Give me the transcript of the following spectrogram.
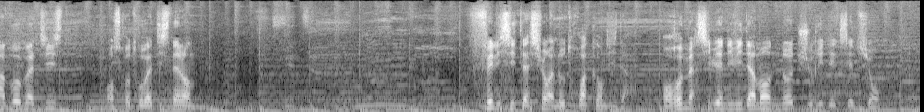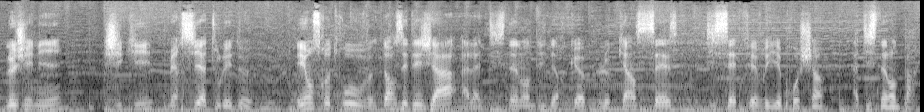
Bravo Baptiste On se retrouve à Disneyland. Félicitations à nos trois candidats. On remercie bien évidemment notre jury d'exception, le génie, Jiki, merci à tous les deux. Et on se retrouve d'ores et déjà à la Disneyland Leader Cup le 15, 16, 17 février prochain à Disneyland Paris.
